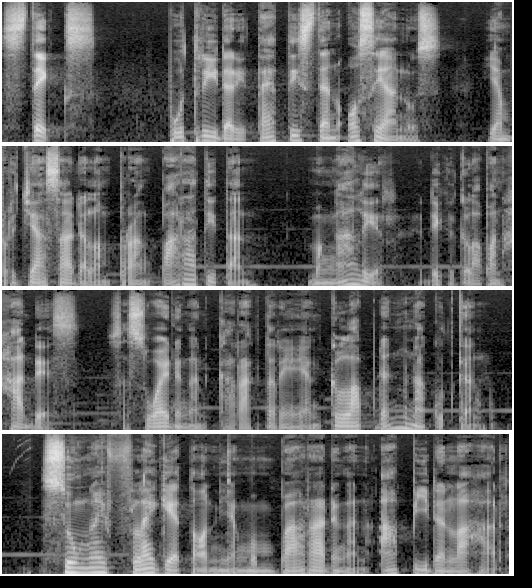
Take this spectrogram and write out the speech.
Styx, putri dari Thetis dan Oceanus yang berjasa dalam perang para titan, mengalir di kegelapan Hades sesuai dengan karakternya yang gelap dan menakutkan. Sungai Phlegeton yang membara dengan api dan lahar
